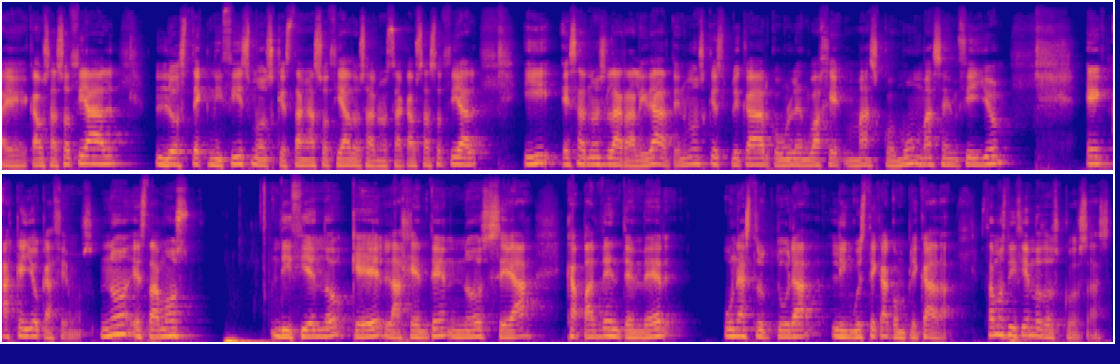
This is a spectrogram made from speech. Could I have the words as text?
eh, causa social, los tecnicismos que están asociados a nuestra causa social y esa no es la realidad. Tenemos que explicar con un lenguaje más común, más sencillo, eh, aquello que hacemos. No estamos diciendo que la gente no sea capaz de entender una estructura lingüística complicada. Estamos diciendo dos cosas.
